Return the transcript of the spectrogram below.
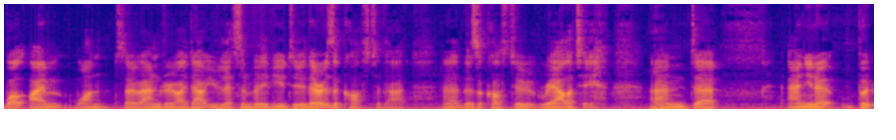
Well, I'm one, so Andrew, I doubt you listen, but if you do, there is a cost to that. Uh, there's a cost to reality, and uh, and you know, but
